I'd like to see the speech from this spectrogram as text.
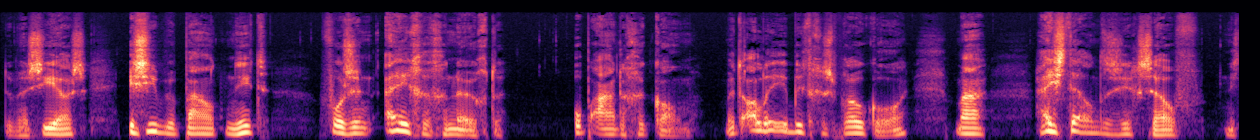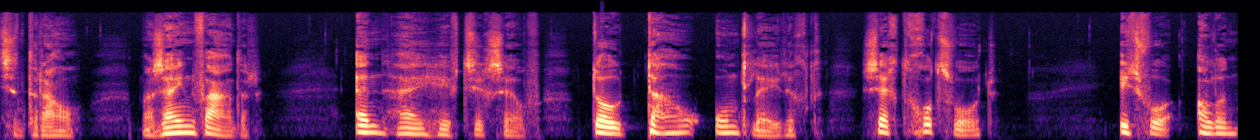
De Messias is hier bepaald niet voor zijn eigen geneugde op aarde gekomen. Met alle eerbied gesproken hoor, maar hij stelde zichzelf niet centraal, maar zijn vader. En hij heeft zichzelf totaal ontledigd, zegt Gods woord, is voor allen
